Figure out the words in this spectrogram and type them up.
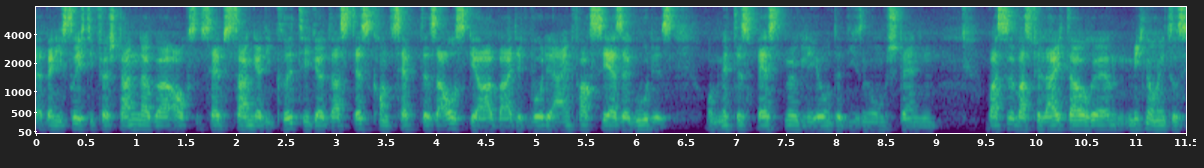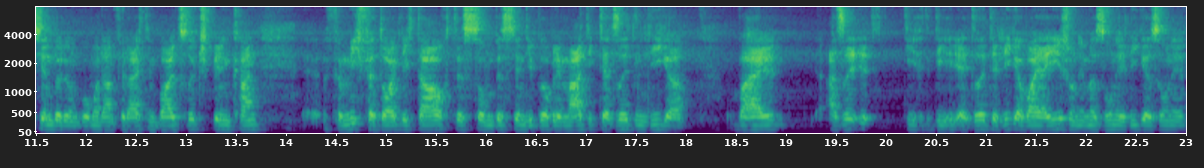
es richtig verstanden habe, auch selbst sagen ja die Kritiker, dass das Konzept, das ausgearbeitet wurde, einfach sehr, sehr gut ist und mit das Bestmögliche unter diesen Umständen. Was, was vielleicht auch äh, mich noch interessieren würde und wo man dann vielleicht den Ball zurückspielen kann, äh, für mich verdeutlicht da auch das so ein bisschen die Problematik der dritten Liga, weil also äh, die, die dritte Liga war ja eh schon immer so eine Liga, so eine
